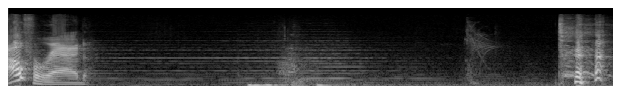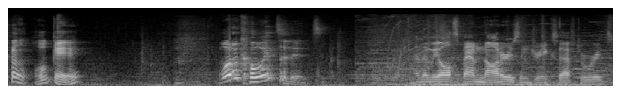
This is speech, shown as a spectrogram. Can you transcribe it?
Alpharad. okay. What a coincidence. And then we all spam Nodders and Drakes afterwards.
